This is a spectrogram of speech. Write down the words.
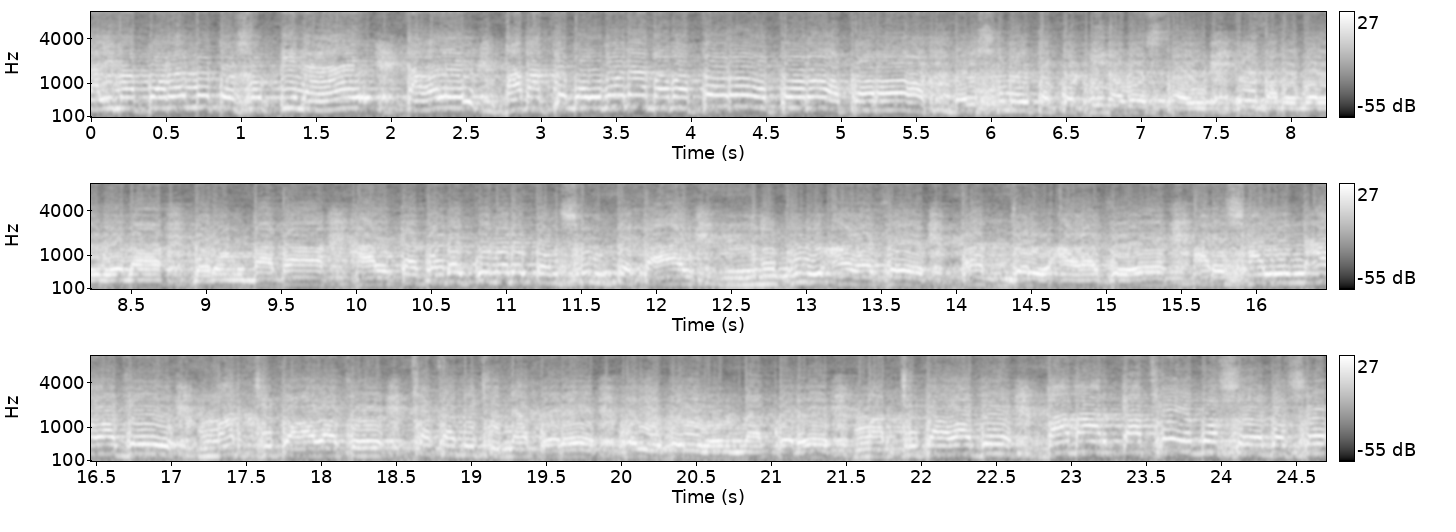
কালিমা পড়ার মতো শক্তি নাই, তাহলে বাবাকে বলব না, বাবা, পড়ো পড়ো পড়ো। ওই সময় তো কঠিন অবস্থায় এইভাবে বলব না, বরং বাবা হালকা করে কোন রকম শুনতে পায়, মৃদু আওয়াজে, প্রাঞ্জল আওয়াজে, আরে শালীন আওয়াজে, মার্জিত আওয়াজে, চেঁচামেচি না করে, হই হুল্লোড় না করে, মার্জিত আওয়াজে, বাবার কাছে বসে বসে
